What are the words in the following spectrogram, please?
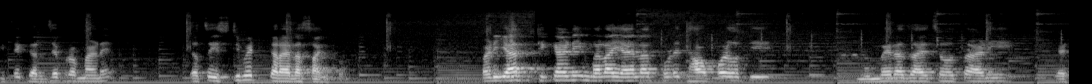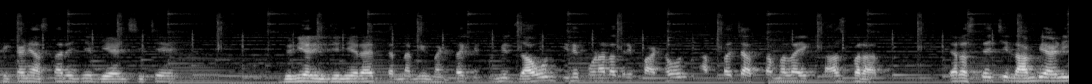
तिथे गरजेप्रमाणे त्याचं इस्टिमेट करायला सांगतो. पण या ठिकाणी मला यायला थोडे धावपळ होती. मुंबईला जायचं होतं आणि या ठिकाणी असणारे जे बी एल सीचे ज्युनियर इंजिनियर आहेत त्यांना मी म्हटलं की तुम्ही जाऊन तिथे कोणाला तरी पाठवून आत्ताच्या आत्ता मला एक तासभरात त्या रस्त्याची लांबी आणि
